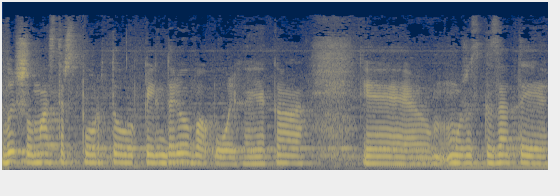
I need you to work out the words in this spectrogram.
вийшов мастер спорту Календарьова Ольга, яка можу сказати,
